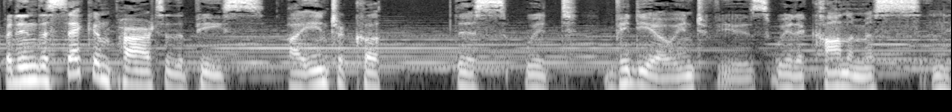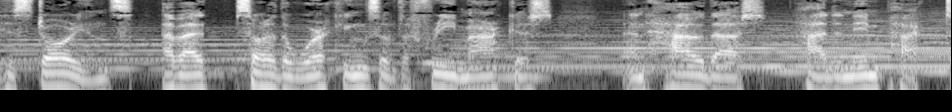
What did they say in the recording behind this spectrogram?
But in the second part of the piece, I intercut this with video interviews with economists and historians about sort of the workings of the free market and how that had an impact.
